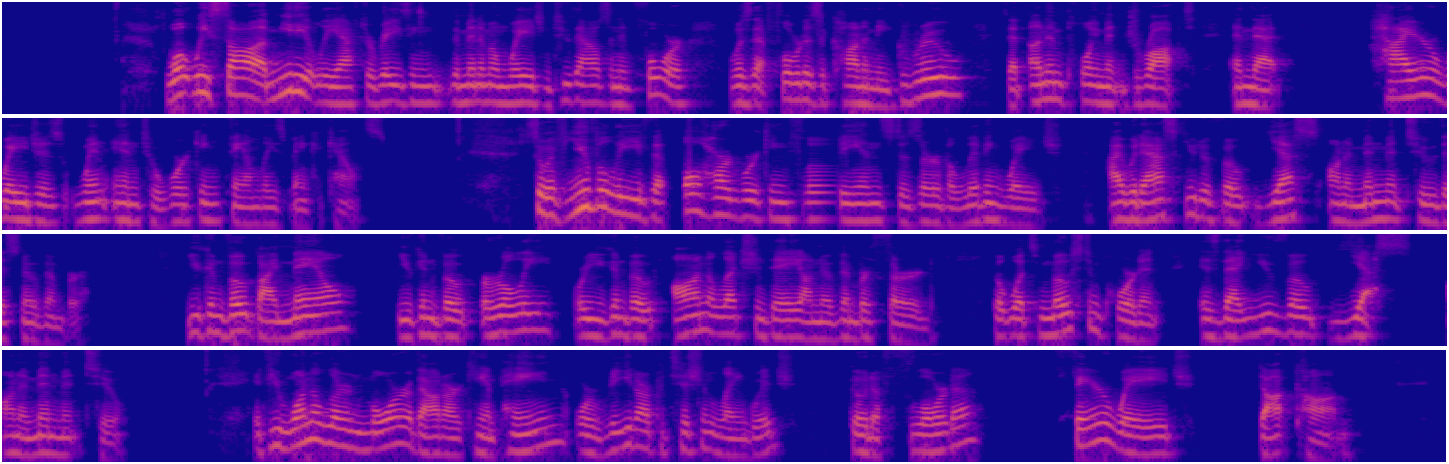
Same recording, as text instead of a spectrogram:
What we saw immediately after raising the minimum wage in 2004 was that Florida's economy grew, that unemployment dropped, and that higher wages went into working families' bank accounts. So if you believe that all hardworking Floridians deserve a living wage, I would ask you to vote yes on Amendment 2 this November. You can vote by mail, you can vote early, or you can vote on Election Day on November 3rd. But what's most important is that you vote yes on Amendment 2. If you want to learn more about our campaign or read our petition language, go to floridafairwage.com.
